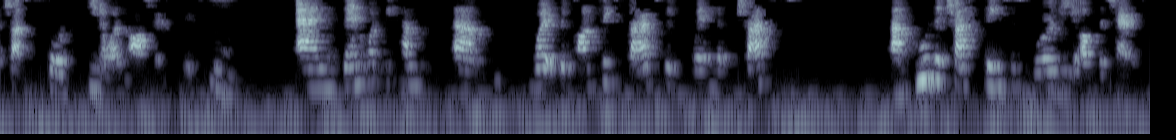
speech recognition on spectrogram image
a trust. So it's you know an office basically. Mm. And then what becomes um, what the conflict starts with when the trust, um, who the trust thinks is worthy of the charity.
